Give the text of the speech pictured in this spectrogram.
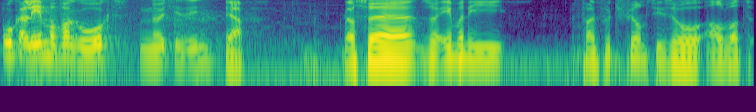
Ook alleen maar van gehoord, nooit gezien. Dat is eh, zo een van die found footage films die zo al wat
